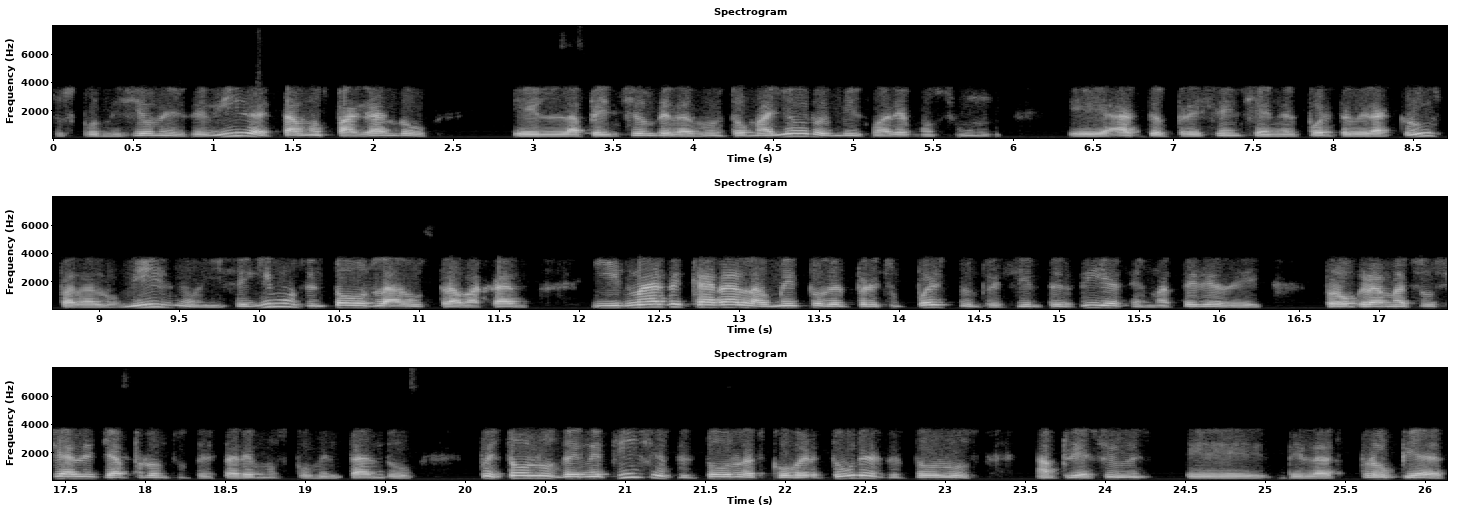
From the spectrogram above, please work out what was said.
sus condiciones de vida. Estamos pagando eh, la pensión del adulto mayor. Hoy mismo haremos un eh, acto de presencia en el puerto de Veracruz para lo mismo y seguimos en todos lados trabajando y más de cara al aumento del presupuesto en recientes días en materia de programas sociales ya pronto te estaremos comentando pues todos los beneficios de todas las coberturas de todas las ampliaciones eh, de las propias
